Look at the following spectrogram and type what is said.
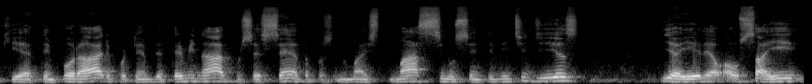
que é temporário, por tempo determinado, por 60, por mais, máximo 120 dias, e aí ele, ao sair,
